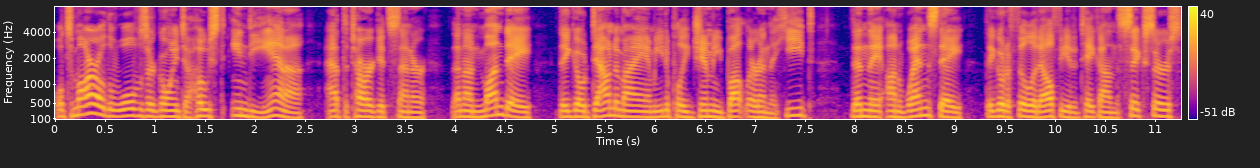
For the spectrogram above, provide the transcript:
Well, tomorrow the Wolves are going to host Indiana at the Target Center. Then on Monday they go down to Miami to play Jimmy Butler in the Heat. Then they on Wednesday they go to Philadelphia to take on the Sixers.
